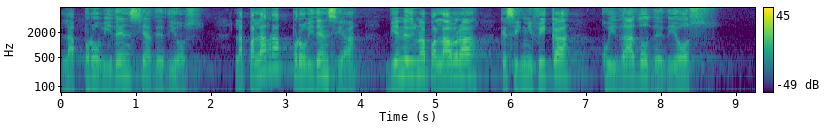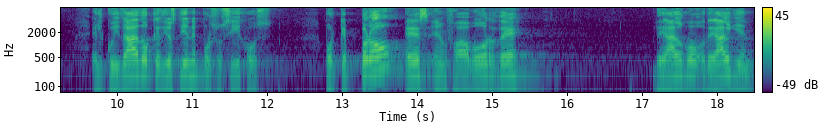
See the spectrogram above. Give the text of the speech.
La providencia de Dios. La palabra providencia viene de una palabra que significa cuidado de Dios, el cuidado que Dios tiene por sus hijos, porque pro es en favor de, de algo o de alguien.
